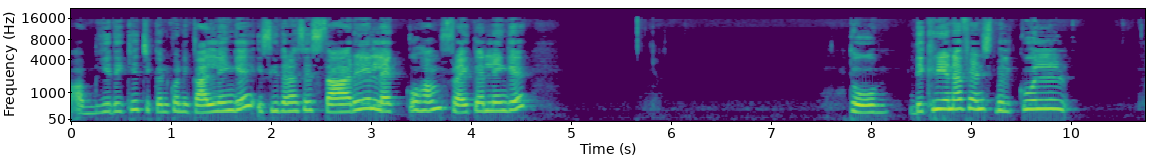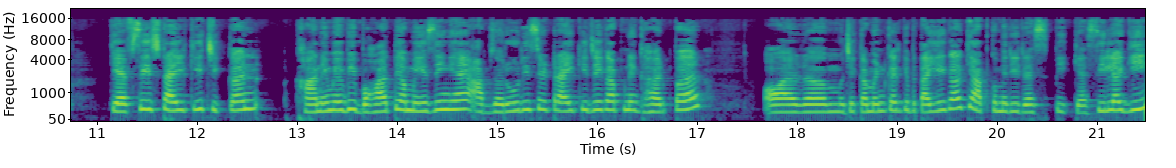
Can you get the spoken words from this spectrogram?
अब ये देखिए चिकन को निकाल लेंगे। इसी तरह से सारे लेग को हम फ्राई कर लेंगे। तो दिख रही है ना फ्रेंड्स बिल्कुल केएफसी स्टाइल की चिकन खाने में भी बहुत ही अमेजिंग है। आप ज़रूर इसे ट्राई कीजिएगा अपने घर पर। और मुझे कमेंट करके बताइएगा कि आपको मेरी रेसिपी कैसी लगी।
